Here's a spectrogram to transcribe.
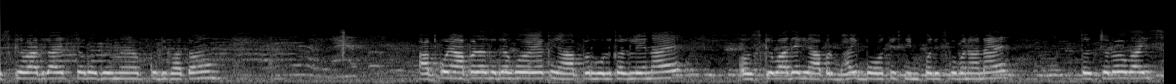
उसके बाद गाइस चलो फिर मैं आपको दिखाता हूँ। आपको यहाँ पर अगर देखो एक यहाँ पर होल कर लेना है और उसके बाद एक यहाँ पर, भाई बहुत ही सिंपल इसको बनाना है। तो चलो गाइस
